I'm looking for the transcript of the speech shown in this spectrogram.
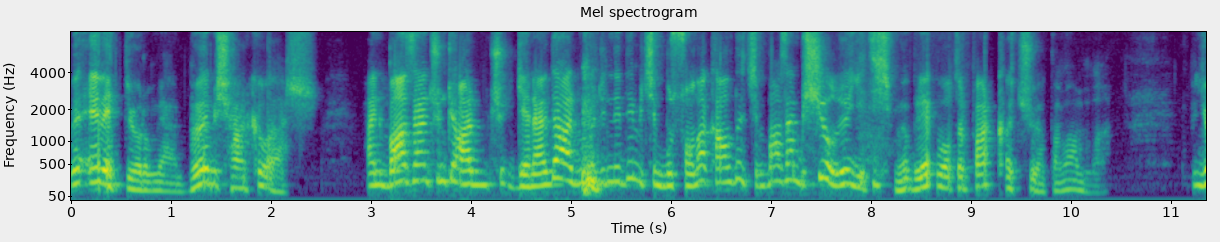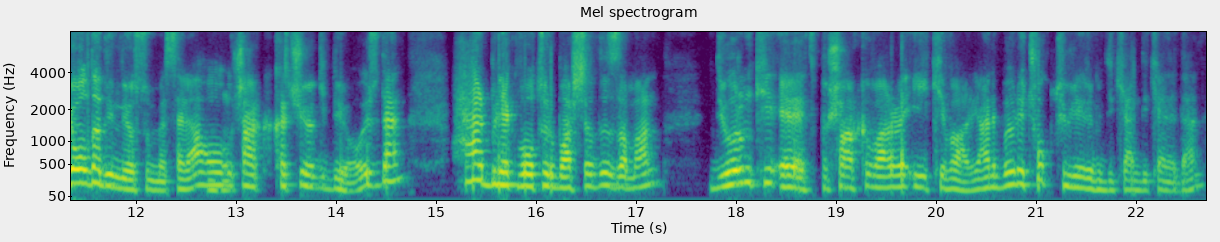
Ve evet diyorum yani. Böyle bir şarkı var. Hani bazen çünkü albüm, genelde albümü dinlediğim için bu sona kaldığı için bazen bir şey oluyor yetişmiyor. Blackwater Park kaçıyor tamam mı? Yolda dinliyorsun mesela o şarkı kaçıyor gidiyor. O yüzden her Blackwater başladığı zaman diyorum ki evet bu şarkı var ve iyi ki var. Yani böyle çok tüylerimi diken diken eden,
